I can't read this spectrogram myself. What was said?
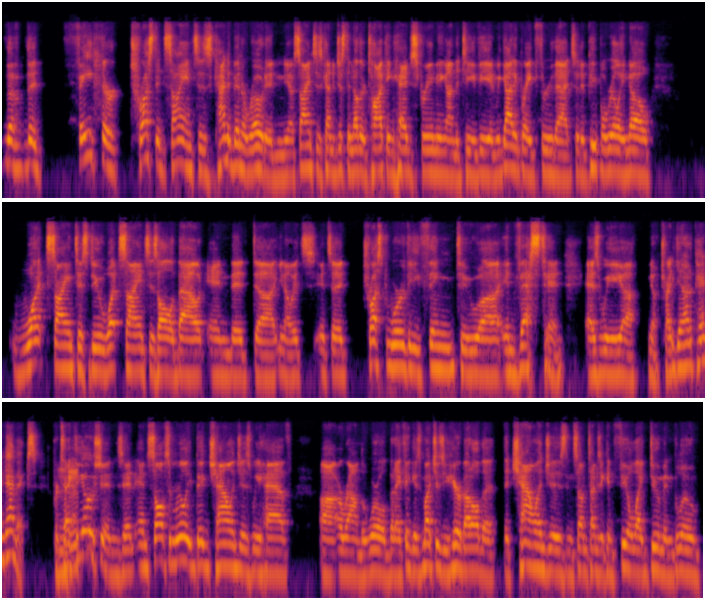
the the faith or trusted science has kind of been eroded and you know science is kind of just another talking head screaming on the tv and we got to break through that so that people really know what scientists do, what science is all about, and that uh, you know it's it's a trustworthy thing to uh, invest in as we uh, you know try to get out of pandemics, protect mm-hmm. the oceans, and and solve some really big challenges we have uh, around the world. But I think as much as you hear about all the the challenges, and sometimes it can feel like doom and gloom.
